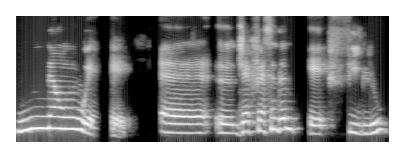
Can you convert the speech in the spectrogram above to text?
não é. Jack Fessenden é filho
